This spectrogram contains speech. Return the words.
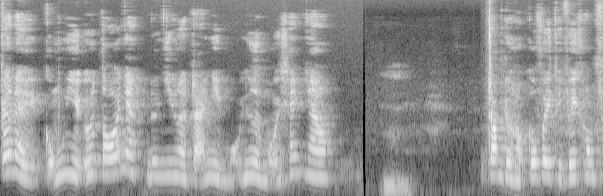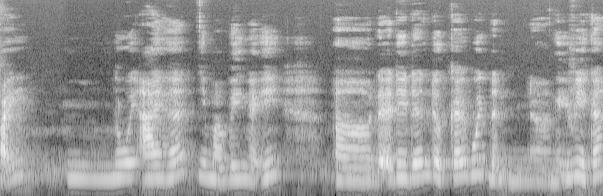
cái này cũng nhiều yếu tố nha đương nhiên là trải nghiệm mỗi người mỗi khác nhau. Ừm, trong trường hợp của vi thì vi không phải nuôi ai hết nhưng mà vi nghĩ ờ, để đi đến được cái quyết định ờ, nghỉ việc á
